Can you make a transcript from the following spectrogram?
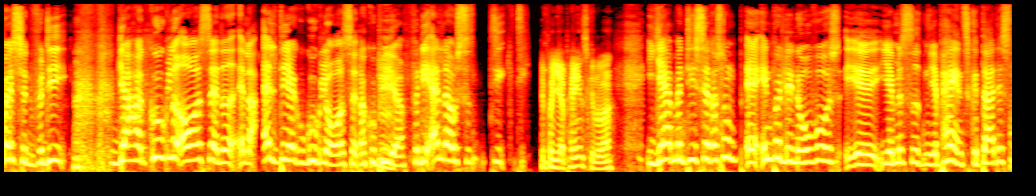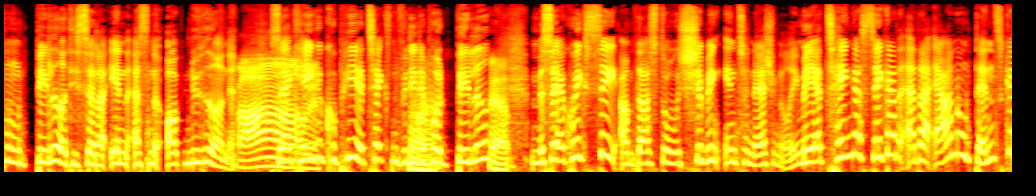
question, fordi jeg har googlet oversættet, eller alt det, jeg kunne google oversætte og kopiere. Mm. Fordi alt er jo så, de, de, Det er på japansk, eller hvad? Ja, men de sætter sådan nogle, øh, ind på Lenovos øh, hjemmeside, den japanske, der er det sådan nogle billeder, de sætter ind af sådan op nyhederne. Ah, så jeg kan okay. ikke kopiere teksten, fordi Nej. det er på et billede. Ja. Så jeg kunne ikke se, om der stod shipping internationally. Men jeg tænker sikkert, at der er nogle danske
